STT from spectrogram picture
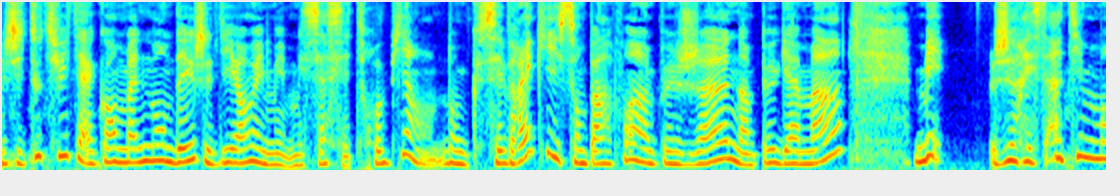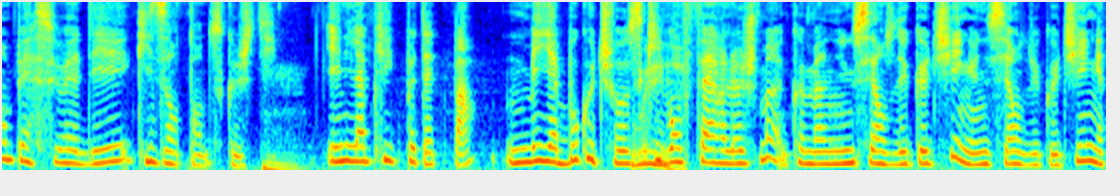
j'ai tout de suite, quand on m'a demandé, j'ai dit, oh, mais, mais, mais ça, c'est trop bien. Donc, c'est vrai qu'ils sont parfois un peu jeunes, un peu gamins, mais je reste intimement persuadée qu'ils entendent ce que je dis. Mmh. Ils ne l'appliquent peut-être pas, mais il y a beaucoup de choses qui vont faire le chemin, comme une séance de coaching. Une séance de coaching,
